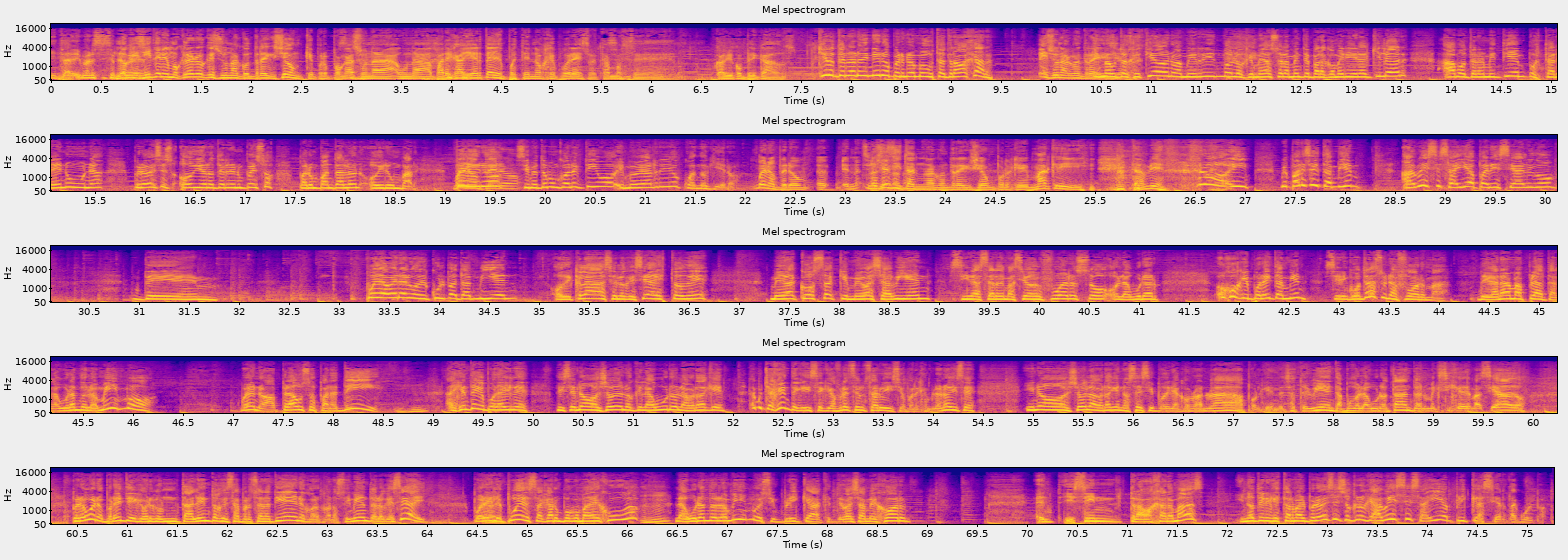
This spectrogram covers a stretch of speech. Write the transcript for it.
Y, ver si se Lo puede. que sí tenemos claro que es una contradicción, que propongas una, una pareja abierta y después te enojes por eso. Estamos eh, complicados. Quiero tener dinero, pero no me gusta trabajar. Es una Y me contradicción. autogestiono a mi ritmo, lo que me da solamente para comer y el alquiler. Amo tener mi tiempo, estar en una, pero a veces odio no tener un peso para un pantalón o ir a un bar. Bueno, pero, pero- si me tomo un colectivo y me voy al río, cuando quiero. Bueno, pero eh, eh, no, Sí, no sé si está en una contradicción, porque Macri también. No, y me parece que también a veces ahí aparece algo de. Puede haber algo de culpa también, o de clase, o lo que sea, esto de. Me da cosa que me vaya bien sin hacer demasiado esfuerzo o laburar. Ojo que por ahí también, si encontrás una forma de ganar más plata laburando lo mismo, bueno, aplausos para ti. Hay gente que por ahí le dice, no, yo de lo que laburo, la verdad que. Hay mucha gente que dice que ofrece un servicio, por ejemplo, ¿no? Dice, y no, yo la verdad que no sé si podría cobrarlo más, porque ya estoy bien, tampoco laburo tanto, no me exige demasiado. Pero bueno, por ahí tiene que ver con un talento que esa persona tiene, con conocimiento, lo que sea, y por ahí le puedes sacar un poco más de jugo, laburando lo mismo, eso implica que te vaya mejor en- y sin trabajar más, y no tiene que estar mal. Pero a veces yo creo que a veces ahí aplica cierta culpa.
